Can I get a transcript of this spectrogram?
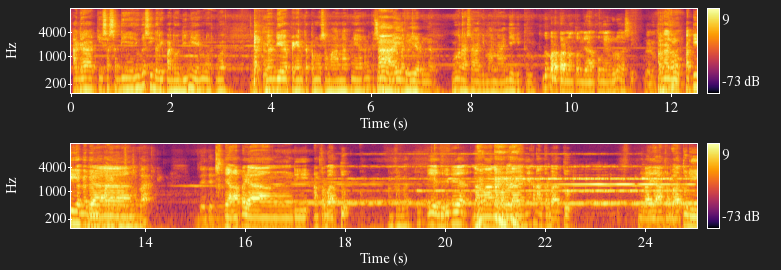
ada kisah sedihnya juga sih dari Pak Dodi ini ya menurut gue. Betul. Yang dia pengen ketemu sama anaknya kan ke sini nah kan. itu iya benar Gue ngerasa gimana aja gitu. Lu pada pada nonton Jalangkung yang dulu gak sih? Lupa Pernah dulu, tapi Ya, lupa gitu. sama-sama. Lupa. Udah jadi. Yang apa yang di Angker Batu? Angker batu. Iya, jadi dia nama nama wilayahnya kan Angker Batu. Wilayah Angker Batu di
